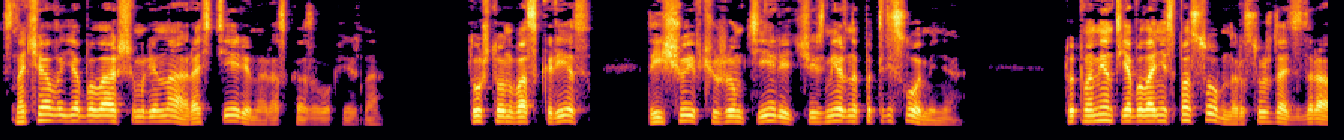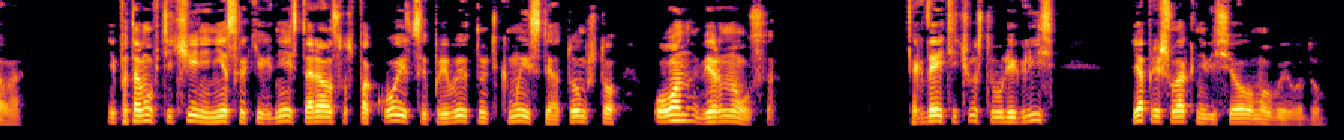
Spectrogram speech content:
Сначала я была ошеломлена, растеряна, рассказывала княжна. То, что он воскрес, да еще и в чужом теле, чрезмерно потрясло меня. В тот момент я была не способна рассуждать здраво, и потому в течение нескольких дней старалась успокоиться и привыкнуть к мысли о том, что он вернулся. Когда эти чувства улеглись, я пришла к невеселому выводу.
